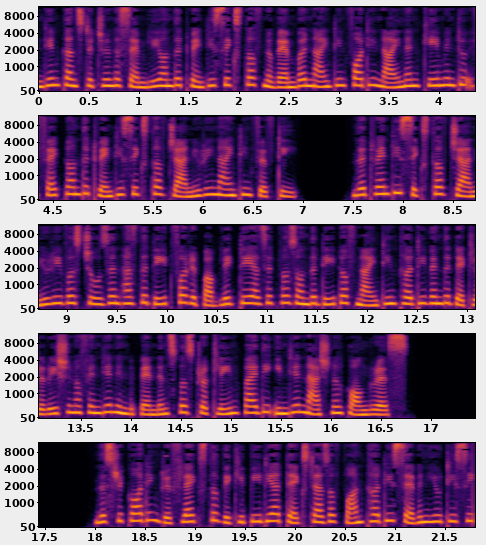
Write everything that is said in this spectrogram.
Indian Constituent Assembly on the 26th of November 1949 and came into effect on the 26th of January 1950. The 26th of January was chosen as the date for Republic Day as it was on the date of 1930 when the Declaration of Indian Independence was proclaimed by the Indian National Congress. This recording reflects the Wikipedia text as of 1:37 UTC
